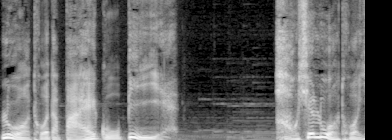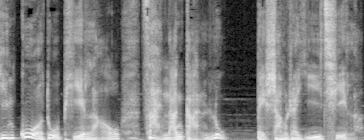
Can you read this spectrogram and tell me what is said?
骆驼的白骨蔽野。好些骆驼因过度疲劳，再难赶路，被商人遗弃了。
